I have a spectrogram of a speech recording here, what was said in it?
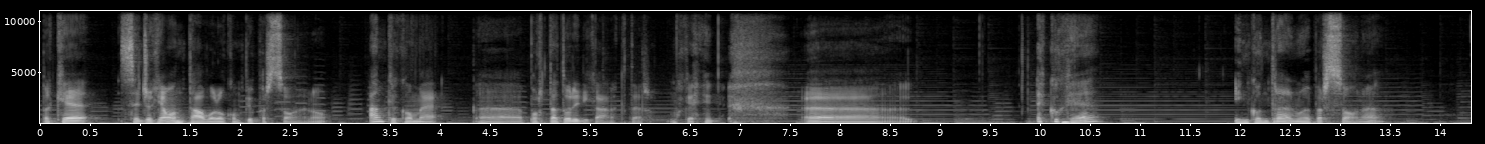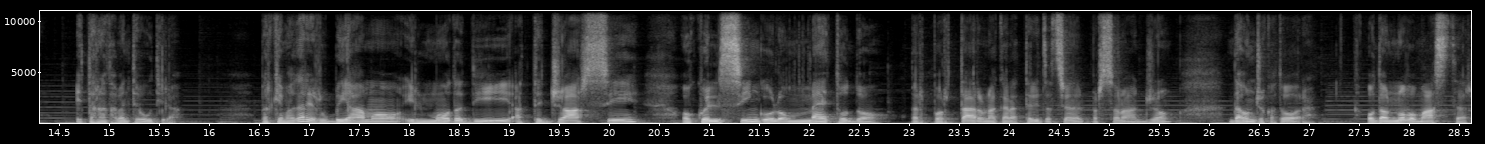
Perché se giochiamo a un tavolo con più persone, no? Anche come eh, portatori di character, ok? eh, ecco che incontrare nuove persone è dannatamente utile. Perché magari rubiamo il modo di atteggiarsi o quel singolo metodo per portare una caratterizzazione del personaggio da un giocatore o da un nuovo master.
